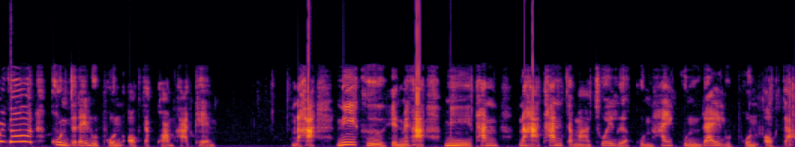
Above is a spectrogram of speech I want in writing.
my god คุณจะได้หลุดพ้นออกจากความขาดแคลน นะคะ นี่คือเห็นไหมคะ มีท่านนะคะท่านจะมาช่วยเหลือคุณให้คุณได้หลุดพ้นออกจาก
